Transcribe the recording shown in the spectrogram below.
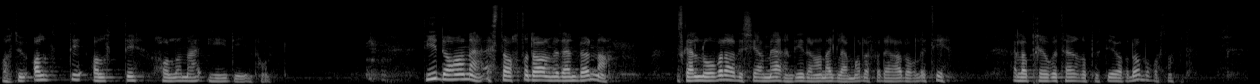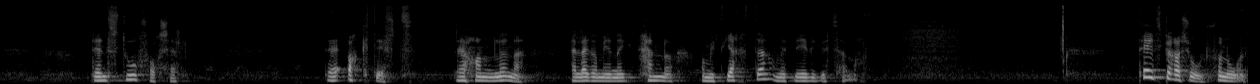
og at du alltid, alltid holder meg i din hånd. De dagene jeg starter dagen med den bønna, så skal jeg love deg det skjer mer enn de dagene jeg glemmer det for dere har dårlig tid. Eller prioriterer å putte i øredobber og sånt. Det er en stor forskjell. Det er aktivt. Det er handlende. Jeg legger mine hender og mitt hjerte og mitt liv i Guds hender. Det er inspirasjon for noen.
